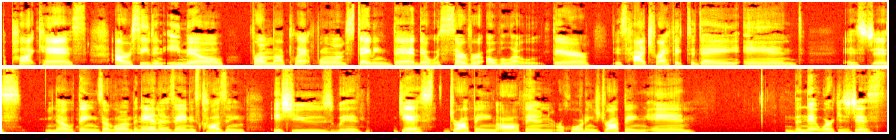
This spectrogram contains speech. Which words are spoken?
the podcast, I received an email from my platform stating that there was server overload. There is high traffic today and it's just you know, things are going bananas and it's causing issues with guests dropping off and recordings dropping and the network is just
